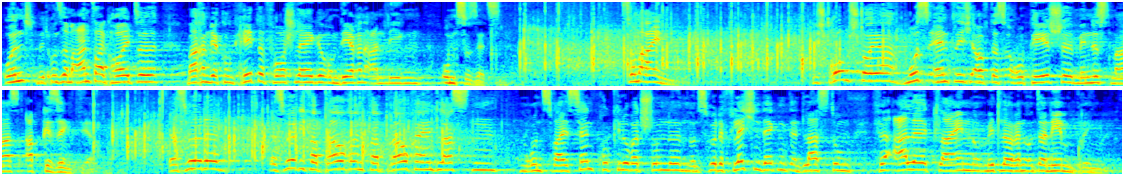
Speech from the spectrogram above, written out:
Und mit unserem Antrag heute machen wir konkrete Vorschläge, um deren Anliegen umzusetzen. Zum einen. Die Stromsteuer muss endlich auf das europäische Mindestmaß abgesenkt werden. Das würde, das würde die Verbraucherinnen und Verbraucher entlasten um rund zwei Cent pro Kilowattstunde, und es würde flächendeckend Entlastung für alle kleinen und mittleren Unternehmen bringen.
